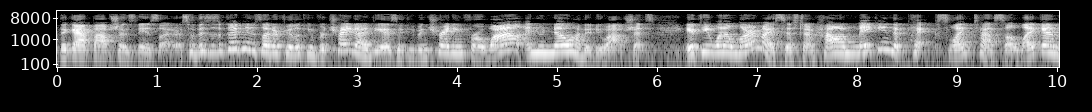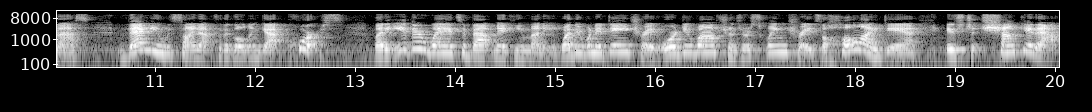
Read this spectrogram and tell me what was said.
the Gap Options newsletter. So this is a good newsletter if you're looking for trade ideas, if you've been trading for a while and you know how to do options. If you want to learn my system, how I'm making the picks like Tesla, like MS, then you would sign up for the Golden Gap course. But either way, it's about making money. Whether you want to day trade or do options or swing trades, the whole idea is to chunk it out,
